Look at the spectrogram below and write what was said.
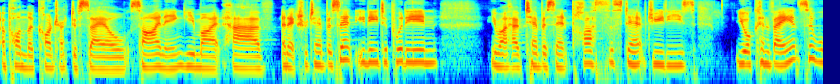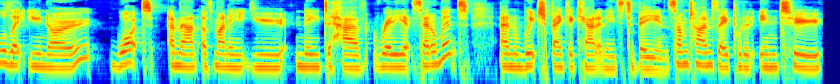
upon the contract of sale signing. You might have an extra 10% you need to put in. You might have 10% plus the stamp duties. Your conveyancer will let you know what amount of money you need to have ready at settlement and which bank account it needs to be in. Sometimes they put it into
